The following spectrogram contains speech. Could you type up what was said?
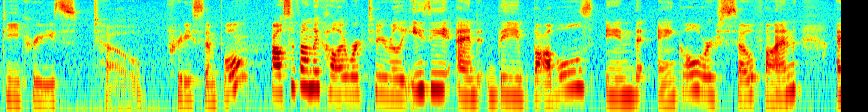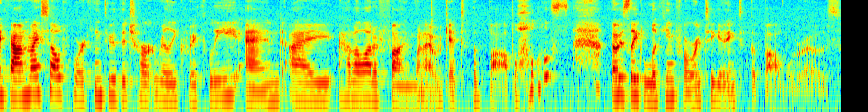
decrease toe. Pretty simple. I also found the color work to be really easy and the bobbles in the ankle were so fun. I found myself working through the chart really quickly and I had a lot of fun when I would get to the bobbles. I was like looking forward to getting to the bobble rows.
